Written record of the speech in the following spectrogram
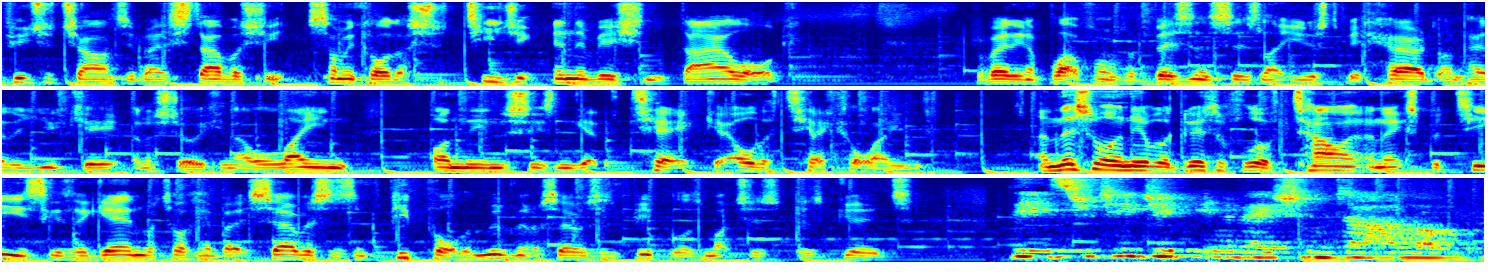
future challenges by establishing something called a strategic innovation dialogue, providing a platform for businesses like yours to be heard on how the UK and Australia can align on the industries and get the tech, get all the tech aligned. And this will enable a greater flow of talent and expertise because again, we're talking about services and people, the movement of services and people as much as, as goods. The strategic innovation dialogue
